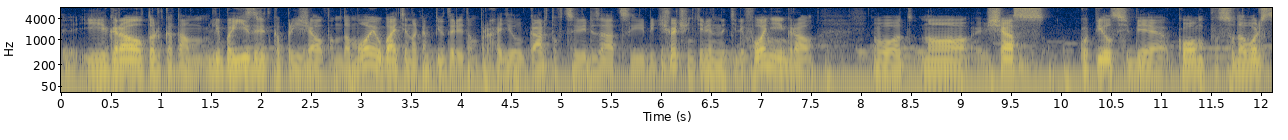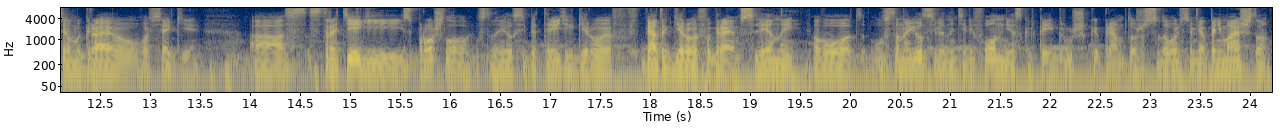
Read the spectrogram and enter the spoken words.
И играл только там, либо изредка приезжал там домой у бати на компьютере, там проходил карту в цивилизации или еще что-нибудь, или на телефоне играл. Вот. Но сейчас купил себе комп, с удовольствием играю во всякие а, стратегии из прошлого, установил себе третьих героев, в пятых героев играем с Леной, вот, установил себе на телефон несколько игрушек и прям тоже с удовольствием. Я понимаю, что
